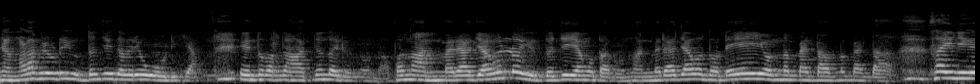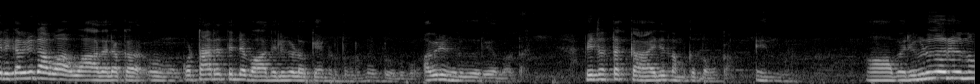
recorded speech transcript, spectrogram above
ഞങ്ങളവരോട് യുദ്ധം ചെയ്തവരെ ഓടിക്കാം എന്ന് പറഞ്ഞ് ആജ്ഞ തരും എന്ന് പറഞ്ഞു. അപ്പം നന്മ രാജാവുണ്ടോ യുദ്ധം ചെയ്യാൻ കൂട്ടാക്കും. നന്മ രാജാവ് എന്നുകൊണ്ട് ഏയ് ഒന്നും വേണ്ട ഒന്നും വേണ്ട. സൈനികർക്ക് അവർക്ക് വാതിലൊക്കെ കൊട്ടാരത്തിന്റെ കൊട്ടാരത്തിന്റെ വാതിലുകളൊക്കെ അങ്ങോട്ട് തുറന്നിട്ട് കൊടുക്കും അവരിങ്ങോട്ട് കയറി വന്നോട്ടെ. പിന്നത്തെ കാര്യം നമുക്ക് നോക്കാം. എന്ന് ആ അവരിങ്ങോട്ട് കയറി വന്നു.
